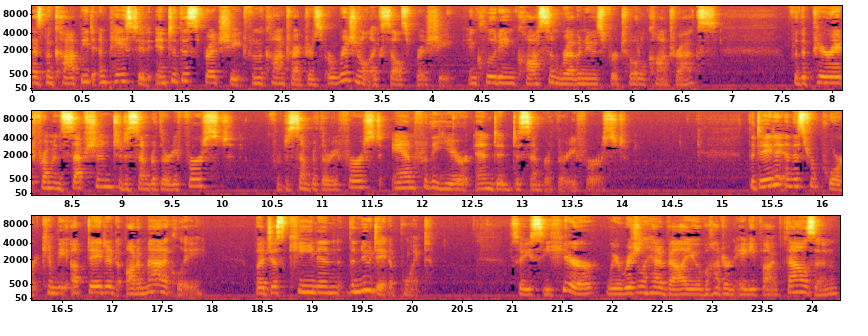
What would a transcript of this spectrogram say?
has been copied and pasted into this spreadsheet from the contractor's original Excel spreadsheet, including costs and revenues for total contracts, for the period from inception to December 31st, for December 31st, and for the year ended December 31st. The data in this report can be updated automatically by just keying in the new data point. So you see here, we originally had a value of 185,000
